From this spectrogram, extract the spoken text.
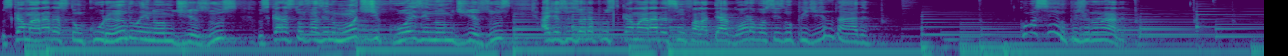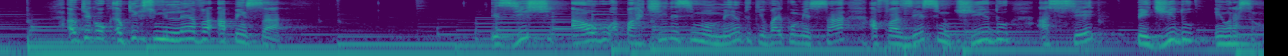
os camaradas estão curando em nome de Jesus, os caras estão fazendo um monte de coisa em nome de Jesus. Aí Jesus olha para os camaradas assim e fala: Até agora vocês não pediram nada. Como assim não pediram nada? Aí, o que, o que isso me leva a pensar? Existe algo a partir desse momento que vai começar a fazer sentido a ser pedido em oração.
